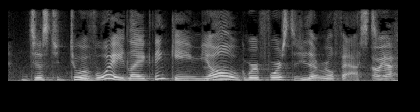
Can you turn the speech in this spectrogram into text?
just to, to avoid like thinking, mm-hmm. y'all were forced to do that real fast. Oh yeah,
